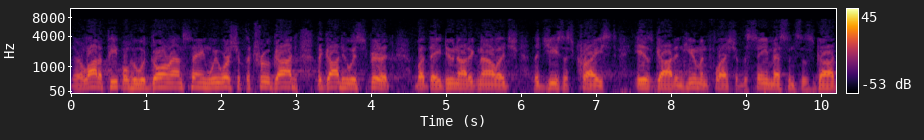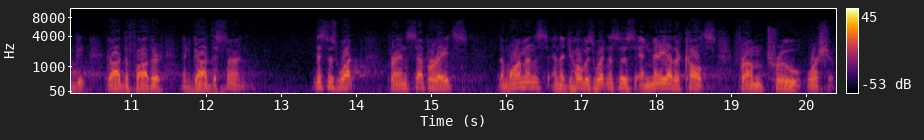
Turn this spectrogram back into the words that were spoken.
There are a lot of people who would go around saying, we worship the true God, the God who is Spirit, but they do not acknowledge that Jesus Christ is God in human flesh of the same essence as God, God the Father and God the Son. This is what, friends, separates the Mormons and the Jehovah's Witnesses and many other cults from true worship.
